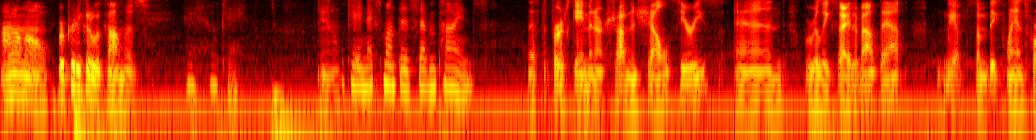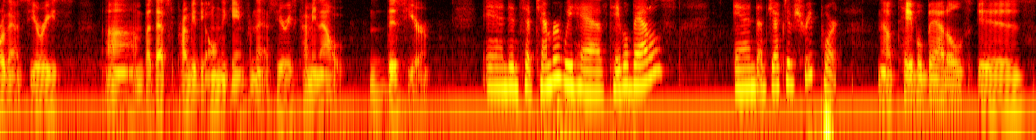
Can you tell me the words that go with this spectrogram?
I don't know. We're pretty good with commas. Okay. You know, Okay. Next month is Seven Pines. that's the first game in our Shot and Shell series, and we're really excited about that. We have some big plans for that series, um, but that's probably the only game from that series coming out this year. And in September we have Table Battles and Objective Shreveport. Now, Table Battles is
